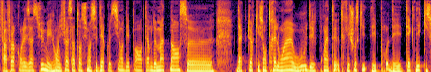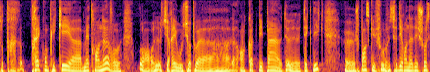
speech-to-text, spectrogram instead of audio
va falloir qu'on les assume et qu'on y fasse attention. C'est-à-dire que si on dépend en termes de maintenance euh, d'acteurs qui sont très loin ou des points, quelque chose des, techniques qui sont tr très compliquées à mettre en œuvre, je dirais, ou surtout en code pépin euh, technique, euh, je pense qu'il faut se dire on a des choses,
